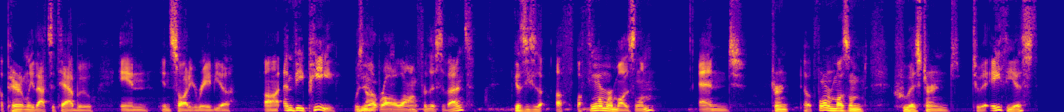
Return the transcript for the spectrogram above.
apparently that's a taboo in, in Saudi Arabia. Uh, MVP was yep. not brought along for this event because he's a, a, a, former Muslim and turned a former Muslim who has turned to an atheist,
